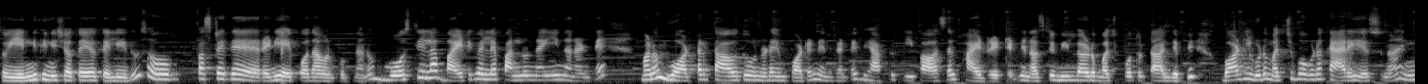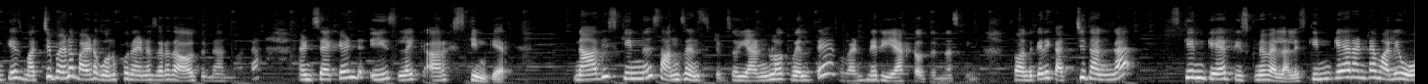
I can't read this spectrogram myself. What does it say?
సో ఎన్ని ఫినిష్ అవుతాయో తెలియదు సో ఫస్ట్ అయితే రెడీ అయిపోదాం అనుకుంటున్నాను. మోస్ట్లీ ఇలా బయటకు వెళ్ళే పనులు ఉన్నాయి అని అంటే మనం వాటర్ తాగుతూ ఉండడం ఇంపార్టెంట్ ఎందుకంటే we have to keep our self hydrated నేను అసలు నీళ్ళు తాగడం మర్చిపోతుంటా అని చెప్పి బాటిల్ కూడా మర్చిపోకుండా క్యారీ చేస్తున్నా. ఇన్ కేస్ మర్చిపోయినా బయట కొనుక్కుని సరే తాగుతున్నా అనమాట and second is like our skin care నాది స్కిన్ సన్ సెన్సిటివ్ సో ఎండలోకి వెళ్తే వెంటనే రియాక్ట్ అవుతుంది నా స్కిన్. సో అందుకని ఖచ్చితంగా స్కిన్ కేర్ తీసుకునే వెళ్ళాలి. స్కిన్ కేర్ అంటే మళ్ళీ ఓ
